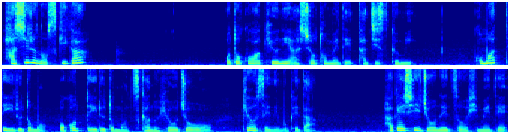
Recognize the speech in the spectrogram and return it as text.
走るの好きか男は急に足を止めて立ちすくみ、困っているとも怒っているともつかぬ表情を清瀬に向けた。激しい情熱を秘めて、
